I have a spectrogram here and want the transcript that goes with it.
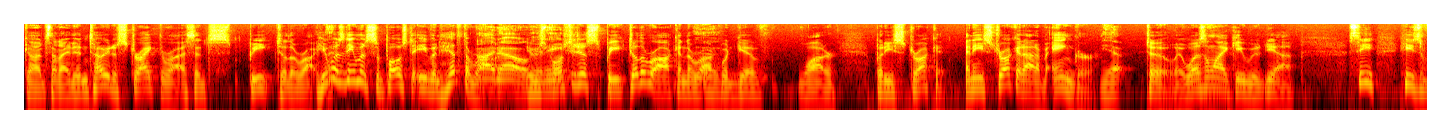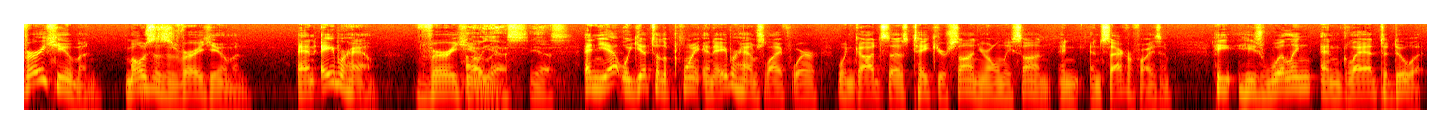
God said, I didn't tell you to strike the rock. I said, speak to the rock. He wasn't even supposed to even hit the rock. I know, He was and he- supposed to just speak to the rock, and the rock Yeah. would give water. But he struck it. And he struck it out of anger, Yep. too. It wasn't like he was, yeah. See, he's very human. Moses is very human. And Abraham, very oh, human. Oh, yes, yes. And yet we get to the point in Abraham's life where when God says, Take your son, your only son, and, and sacrifice him, he, he's willing and glad to do it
